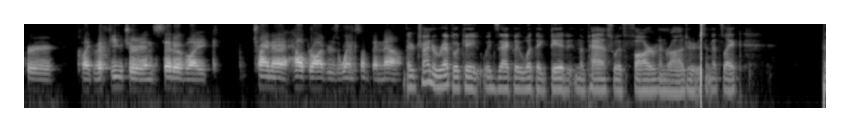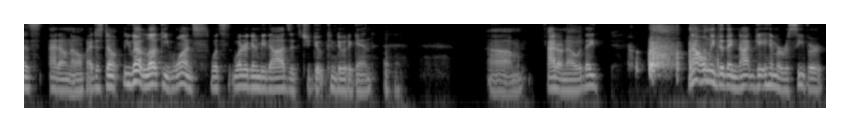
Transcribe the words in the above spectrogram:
for like the future instead of like trying to help Rodgers win something now. they're trying to replicate exactly what they did in the past with Favre and Rodgers, and it's like, it's I don't know. I just don't. You got lucky once. What's what are going to be the odds that you do can do it again? Um, I don't know. They not only did they not get him a receiver,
